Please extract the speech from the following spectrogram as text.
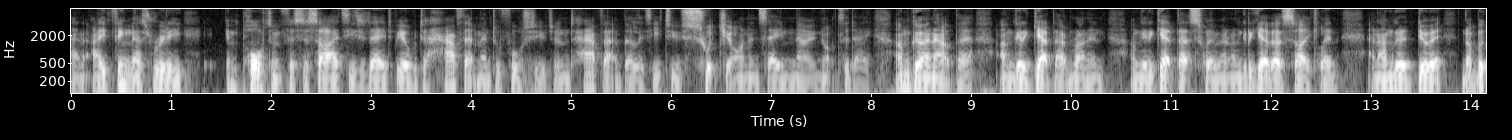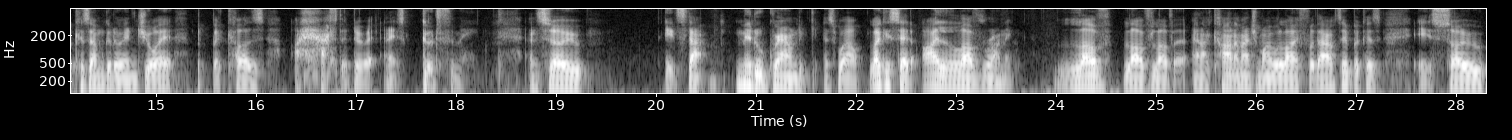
and I think that's really important for society today to be able to have that mental fortitude and have that ability to switch it on and say no not today. I'm going out there. I'm going to get that running. I'm going to get that swimming. I'm going to get that cycling and i'm going to do it not because i'm going to enjoy it but because i have to do it and it's good for me. And so it's that middle ground as well. Like i said i love running love love love it. And i can't imagine my life without it because it's so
